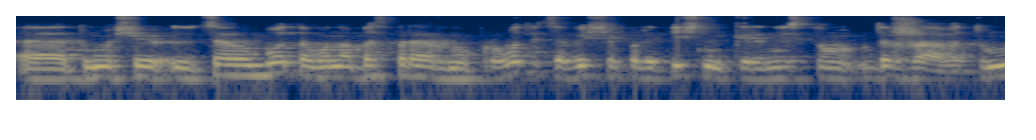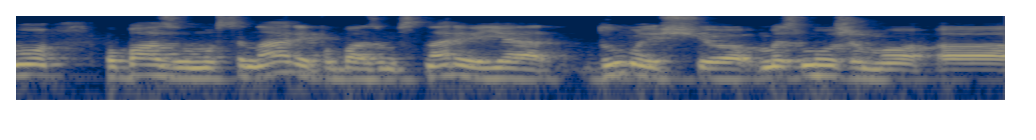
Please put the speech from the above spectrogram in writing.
е, тому що ця робота вона безперервно проводиться вище політичним керівництвом держави. Тому по базовому сценарію, по базовому сценарію, я думаю, що ми зможемо е,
